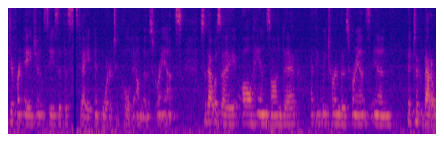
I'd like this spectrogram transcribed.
different agencies at the state in order to pull down those grants. So that was a all hands on deck. I think we turned those grants in. It took about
